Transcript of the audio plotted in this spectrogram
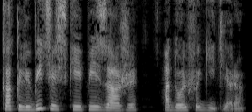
как любительские пейзажи Адольфа Гитлера.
